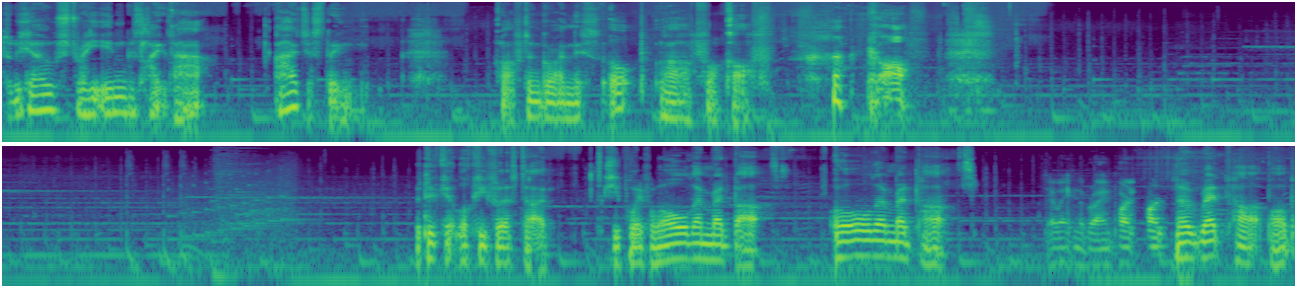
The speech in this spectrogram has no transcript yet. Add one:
Do we go straight in with like that? I just think quite often grind this up. Oh, fuck off. fuck off. We did get lucky first time to keep away from all them red parts. All them red parts. Stay away from the brown part. part. No red part, Bob.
